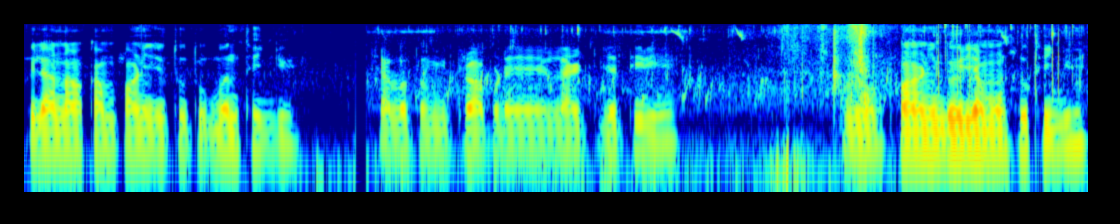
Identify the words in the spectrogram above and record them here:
પેલાના કામ પાણી જતું હતું, બંધ થઈ ગયું. ચાલો તો મિત્રો, આપણે લાઈટ જતી રહી. પાણી દોરિયામાં ઓછું થઈ ગયું.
